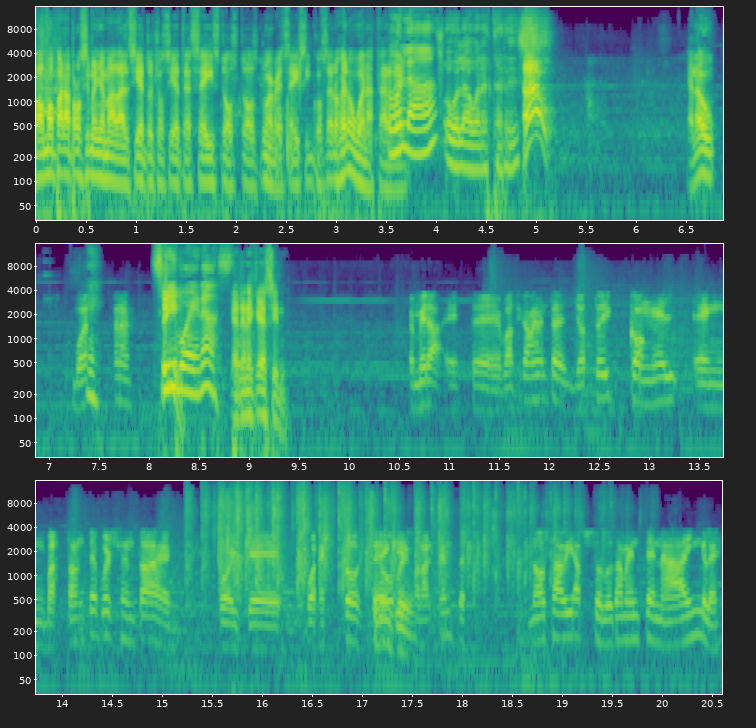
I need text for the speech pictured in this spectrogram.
Vamos para la próxima llamada al 787-622-9650. Hello, buenas tardes. Hola. Hola, buenas tardes. Hello. Hello. Eh. buenas. Sí, Sí. buenas. ¿Qué tienes que decir? Pues mira, este, básicamente yo estoy con él en bastante porcentaje porque por esto yo Thank you. personalmente no sabía absolutamente nada de inglés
